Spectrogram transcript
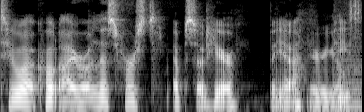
to uh, quote Iroh in this first episode here. But yeah, There you go. peace.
